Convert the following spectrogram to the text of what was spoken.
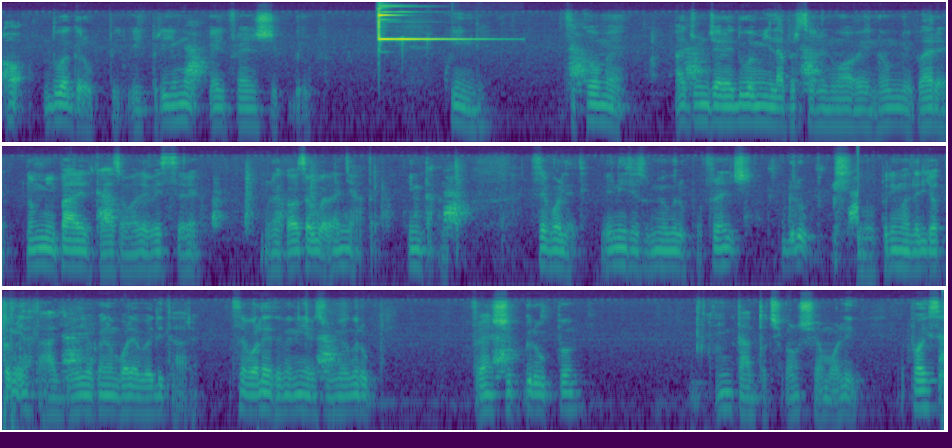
Ho due gruppi il primo è il friendship group. Quindi siccome aggiungere 2000 persone nuove non mi pare, non mi pare il caso, ma deve essere una cosa guadagnata. Intanto, se volete, venite sul mio gruppo French Group prima degli 8000 tagli, io che non volevo editare. Se volete venire sul mio gruppo Friendship Group, intanto ci conosciamo lì. E poi se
